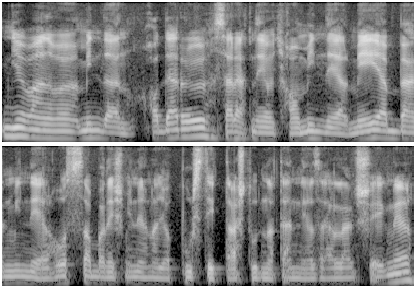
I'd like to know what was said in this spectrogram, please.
Nyilván minden haderő szeretné, hogyha minél mélyebben, minél hosszabban és minél nagyobb pusztítást tudna tenni az ellenségnél.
